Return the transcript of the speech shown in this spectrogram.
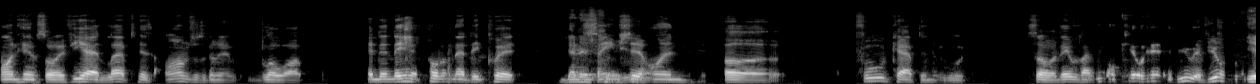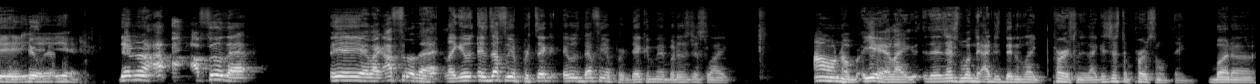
on him, so if he had left, his arms was gonna blow up, and then they had told him that they put that the same true, shit yeah. on uh food captain dude. So they was like, we gonna kill him if you if you don't Yeah, yeah, kill yeah, him. yeah. Yeah, no, no, I, I feel that. Yeah, yeah, like I feel that. Like it was, it's definitely a predic- It was definitely a predicament, but it's just like I don't know. Bro. Yeah, like that's one thing I just didn't like personally. Like it's just a personal thing. But uh,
